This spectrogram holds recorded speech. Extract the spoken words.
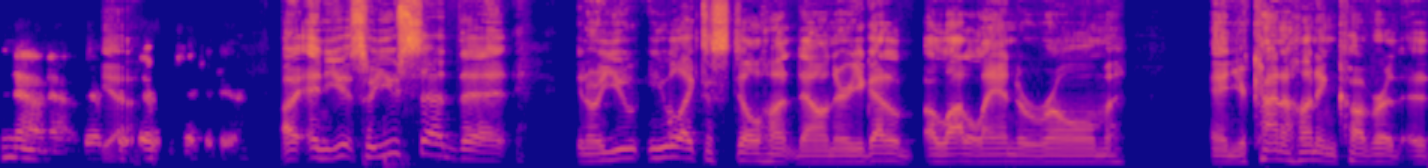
No, no, they're yeah. they're protected deer. Uh, and you, so you said that you know you you like to still hunt down there. You got a, a lot of land to roam, and you're kind of hunting cover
